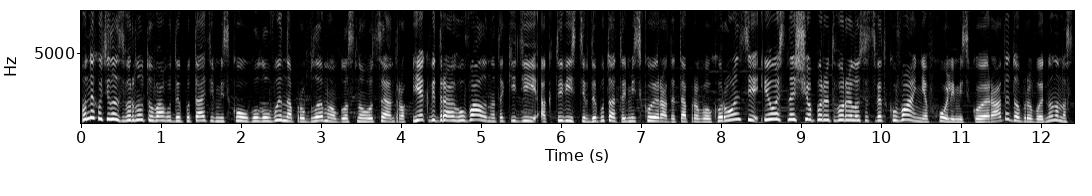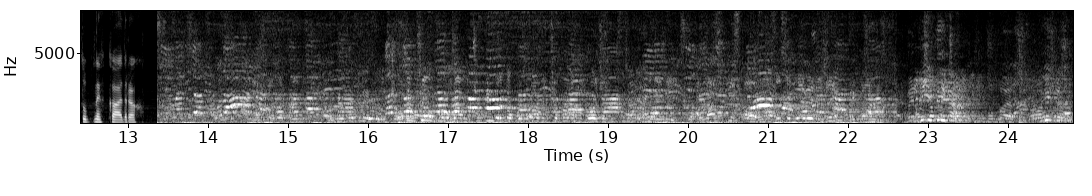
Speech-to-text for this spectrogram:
Вони хотіли звернути увагу депутатів міського голови на проблеми обласного центру. Як відреагували на такі дії активістів, депутати міської ради та правоохоронці, і ось на що перетворилося святкування в холі міської ради. Добре видно на наступних кадрах. Чому нам що та поставить, що пане хоче? У нас піска, у нас особливий режим реклами. Ви тикайте.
